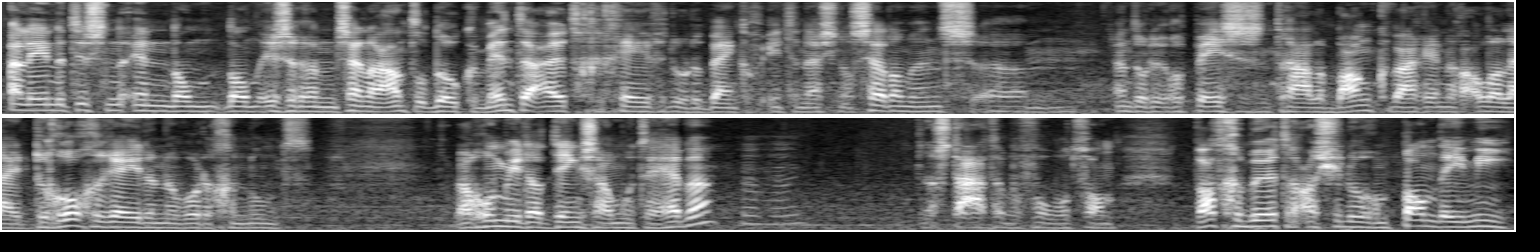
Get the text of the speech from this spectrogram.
Alleen het is een, en dan, dan is er een, zijn er een aantal documenten uitgegeven door de Bank of International Settlements ehm, en door de Europese Centrale Bank, waarin er allerlei drogredenen worden genoemd waarom je dat ding zou moeten hebben. Mhm. Dan staat er bijvoorbeeld van, wat gebeurt er als je door een pandemie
